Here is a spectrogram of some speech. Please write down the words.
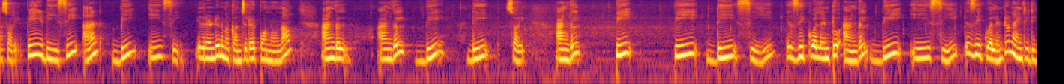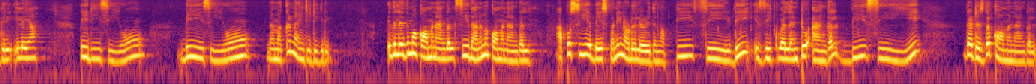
sorry BDC and BEC இது ரெண்டும் நம்ம கன்சிடர் பண்ணோன்னா angle angle BD sorry angle B BDC is equal and to angle BEC is equal and to ninety degree இல்லையா? பிடிசியும் பிஇசியும் நமக்கு நைன்டி டிகிரி இதில் எதுமா காமன் ஆங்கிள் சி தானே காமன் ஆங்கிள் அப்போ சியை பேஸ் பண்ணி நடுவில் எழுதுங்க. BCD is equal and to angle BCE that is the common angle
